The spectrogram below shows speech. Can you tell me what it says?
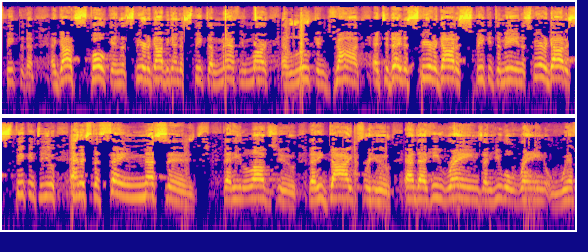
speak to them. And God spoke, and the Spirit of God began to speak to Matthew, Mark, and Luke, and John. And today, the Spirit of God is speaking to me, and the Spirit of God is speaking to you, and it's the same message that He loves you, that He died for you, and that He reigns and you will reign with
